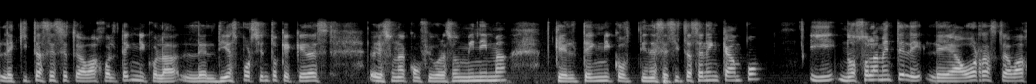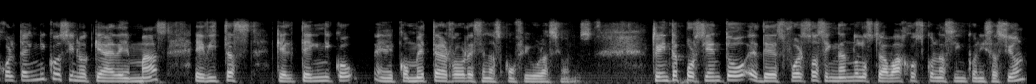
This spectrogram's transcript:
le quitas ese trabajo al técnico, el 10% que queda es, es una configuración mínima que el técnico necesita hacer en campo y no solamente le, ahorras trabajo al técnico, sino que además evitas que el técnico eh, cometa errores en las configuraciones. 30% de esfuerzo asignando los trabajos con la sincronización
